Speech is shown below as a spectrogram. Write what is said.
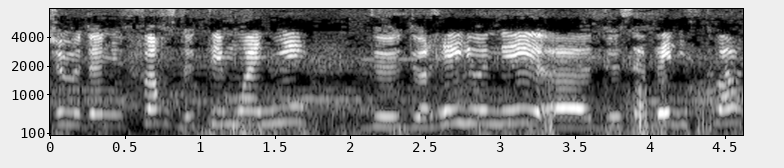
Dieu me donne une force de témoigner, de, rayonner euh, de sa belle histoire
